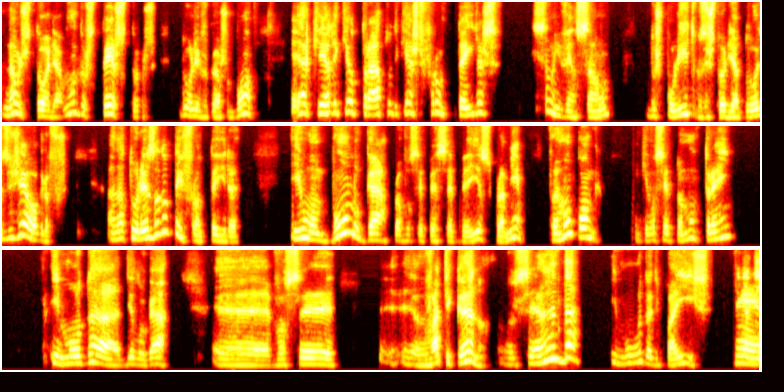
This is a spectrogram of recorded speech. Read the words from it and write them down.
não história, um dos textos do livro que eu acho bom é aquele que eu trato de que as fronteiras são invenção dos políticos, historiadores e geógrafos. A natureza não tem fronteira. E um bom lugar para você perceber isso, para mim, foi Hong Kong, em que você toma um trem e muda de lugar. É, você é, Vaticano, você anda e muda de país. É.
